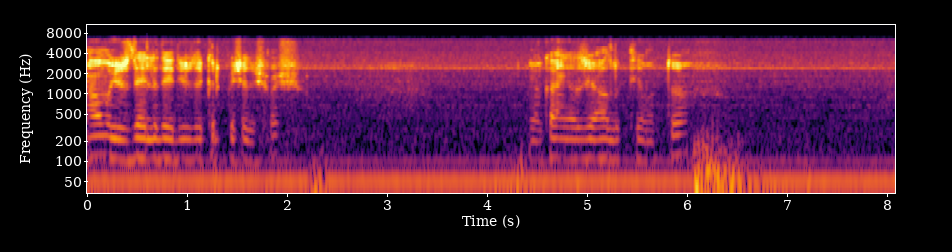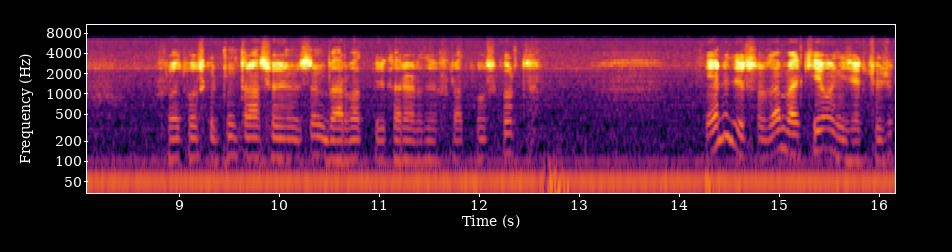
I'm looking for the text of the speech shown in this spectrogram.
Ama bu %50'deydi %45'e düşmüş. Gökhan Yazıcı aldık diye mutlu. Fırat Bozkurt'un transfer edilmesinin berbat bir karar diyor Fırat Bozkurt. Niye diyorsunuz lan? Belki iyi oynayacak çocuk.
